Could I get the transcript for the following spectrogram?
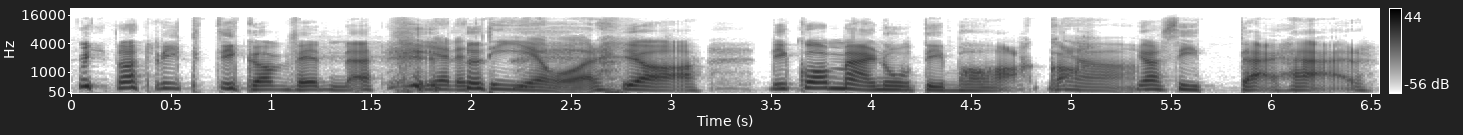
mina riktiga vänner. Ge det tio år. ja, de kommer nog tillbaka. Ja. Jag sitter här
